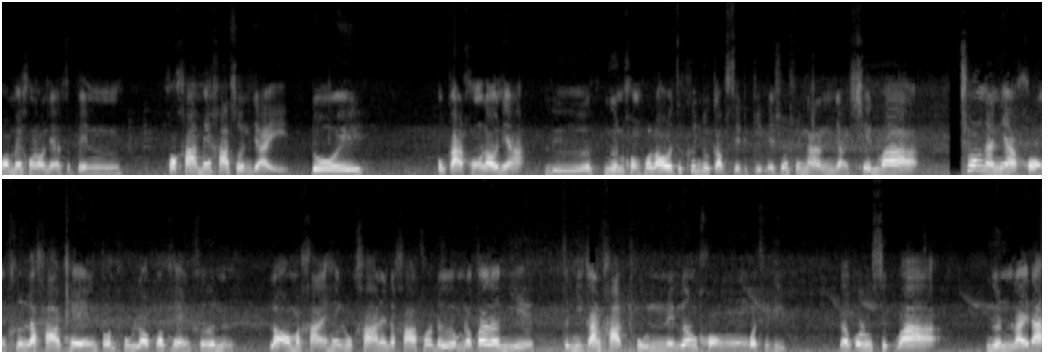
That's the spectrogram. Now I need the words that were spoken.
พ่อแม่ของเราเนี่ยจะเป็นพ่อค้าแม่ค้าส่วนใหญ่ โดยโอกาสของเราเนี่ยหรือเงินของพวกเราจะขึ้นอยู่กับเศรษฐกิจในช่วงช่วงนั้น อย่างเช่นว่า ช่วงนั้นเนี่ยของขึ้นราคาแพงต้นทุนเราก็แพงขึ้น เราเอามาขายให้ลูกค้าในราคาเท่าเดิม แล้วก็จะมีจะมีการขาดทุนในเรื่องของวัตถุดิบเราก็รู้สึกว่าเงินรายได้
